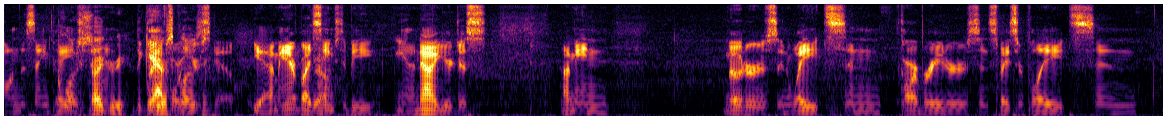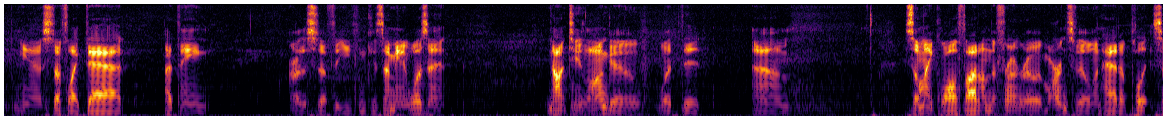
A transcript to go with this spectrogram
on the same page. Close. I agree. The gap or four years closing. ago. Yeah, I mean everybody Yeah. seems to be. You know, now you're just. I mean, motors and weights and carburetors and spacer plates and you know stuff like that. I think are the stuff that you can. Because I mean, it wasn't not too long ago what that. Um, somebody qualified on the front row at Martinsville and had a s-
